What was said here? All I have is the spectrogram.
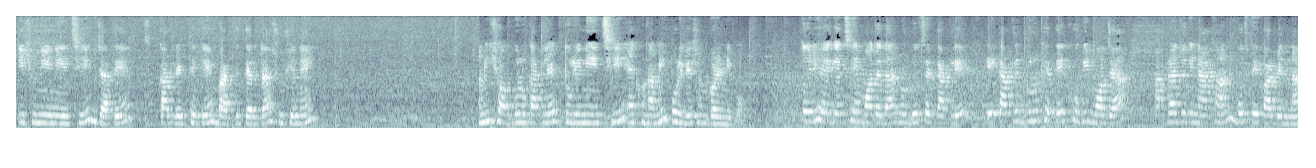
টিস্যু নিয়ে নিয়েছি যাতে কাটলেট থেকে বাড়তি তেলটা শুষে নেয়। আমি সবগুলো কাটলেট তুলে নিয়েছি, এখন আমি পরিবেশন করে নিব। তৈরি হয়ে গেছে মজাদার নুডলসের কাটলেট। এই কাটলেটগুলো খেতে খুবই মজা। আপনারা যদি না খান বুঝতে পারবেন না।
